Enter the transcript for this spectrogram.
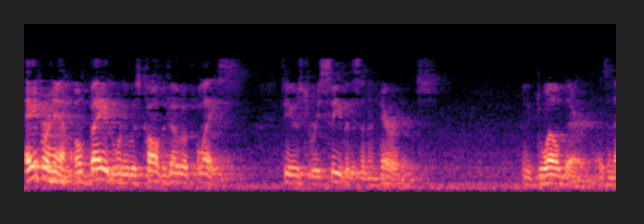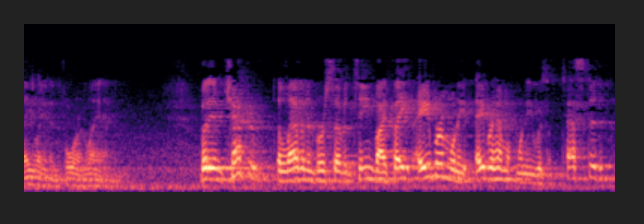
Abraham obeyed when he was called to go to a place to use to receive it as an inheritance. And he dwelled there as an alien in foreign land. But in chapter 11 and verse 17, by faith, Abraham, when he, Abraham, when he was tested,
